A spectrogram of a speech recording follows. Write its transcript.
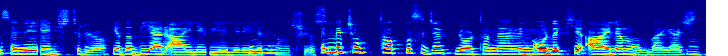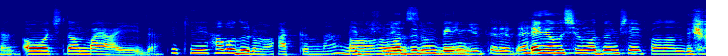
seni geliştiriyor. Ya da diğer aile üyeleriyle tanışıyorsun. Hem de çok tatlı sıcak bir ortam yani benim oradaki ailem oldular gerçekten. O açıdan bayağı iyiydi. Peki hava durumu hakkında ne Aa, hava düşünüyorsun? durumu benim- İngiltere'de. En alışamadığım şey falan diyor.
